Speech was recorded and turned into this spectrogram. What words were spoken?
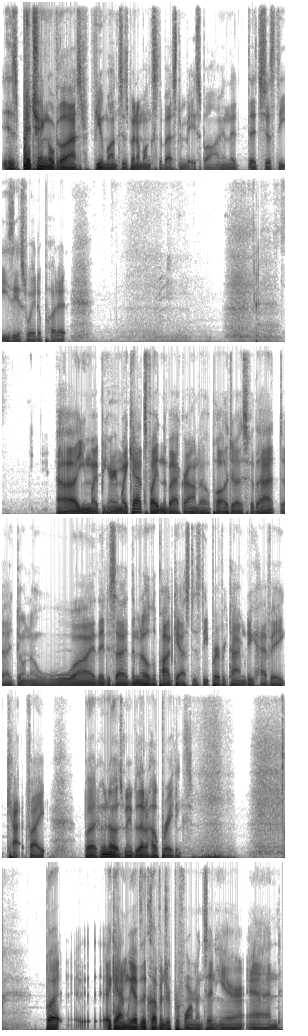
his pitching over the last few months has been amongst the best in baseball. I mean, that, that's just the easiest way to put it. Uh, you might be hearing my cats fight in the background. I'll apologize for that. I don't know why they decided the middle of the podcast is the perfect time to have a cat fight, but who knows? Maybe that'll help ratings. But uh, again, we have the Clevinger performance in here, and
